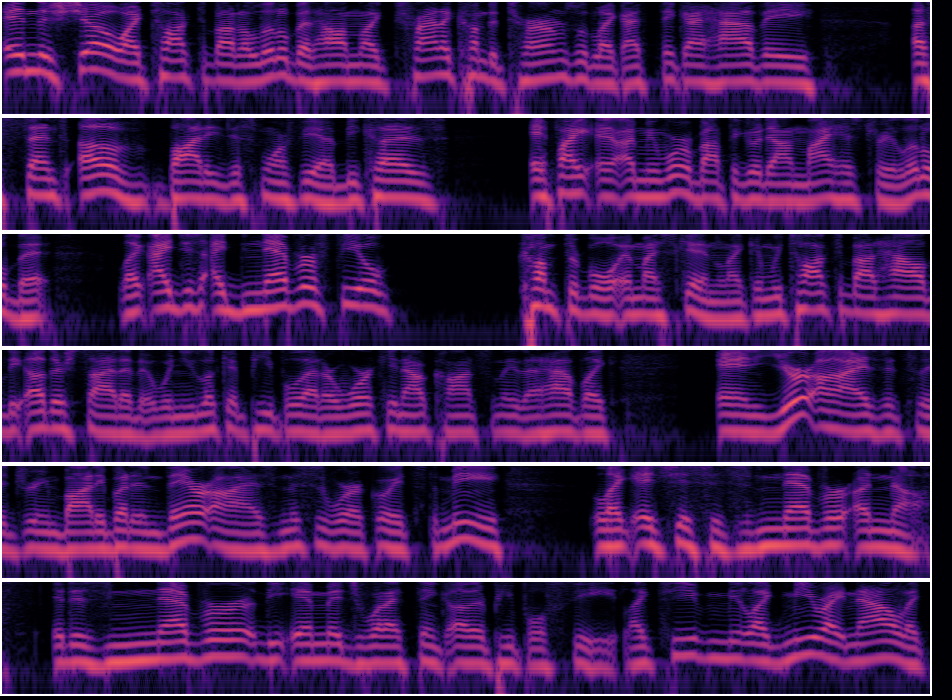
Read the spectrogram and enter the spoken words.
in the show, I talked about a little bit how I'm like trying to come to terms with like I think I have a a sense of body dysmorphia because if I I mean we're about to go down my history a little bit. Like I just—I'd never feel comfortable in my skin. Like and we talked about how the other side of it when you look at people that are working out constantly that have like in your eyes it's the dream body, but in their eyes, and this is where it equates to me, like it's just it's never enough. It is never the image what I think other people see. Like to even me like me right now, like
